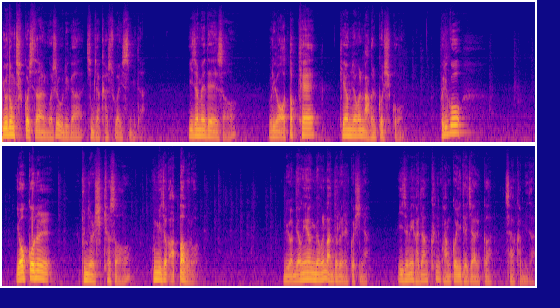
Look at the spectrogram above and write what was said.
요동칠 것이다라는 것을 우리가 짐작할 수가 있습니다. 이 점에 대해서 우리가 어떻게 계엄령을 막을 것이고 그리고 여권을 분열시켜서 국민적 압박으로 우리가 명예혁명을 만들어낼 것이냐 이 점이 가장 큰 관건이 되지 않을까 생각합니다.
